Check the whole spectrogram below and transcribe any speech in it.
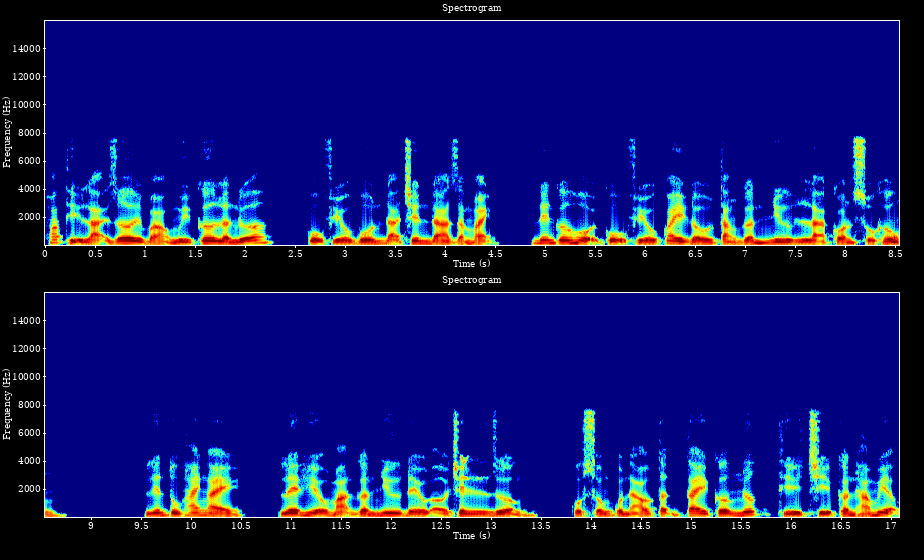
Hoác thị lại rơi vào nguy cơ lần nữa, cổ phiếu vốn đã trên đà giảm mạnh, nên cơ hội cổ phiếu quay đầu tăng gần như là con số không. Liên tục hai ngày, lê hiểu mạn gần như đều ở trên giường, cuộc sống quần áo tận tay cơm nước thì chỉ cần há miệng,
